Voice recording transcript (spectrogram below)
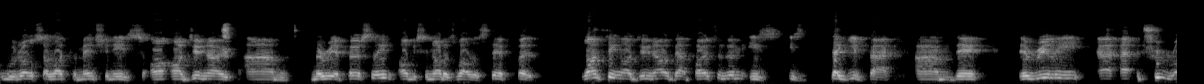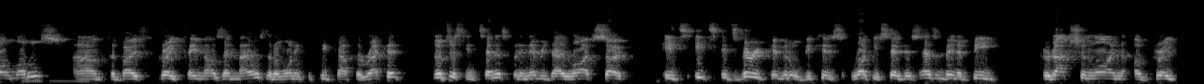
would also like to mention is I, I do know um, Maria personally, obviously not as well as Steph, but one thing I do know about both of them is is they give back. Um, they're they're really uh, uh, true role models um, for both Greek females and males that are wanting to pick up the racket, not just in tennis but in everyday life. So it's it's it's very pivotal because, like you said, there hasn't been a big production line of Greek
